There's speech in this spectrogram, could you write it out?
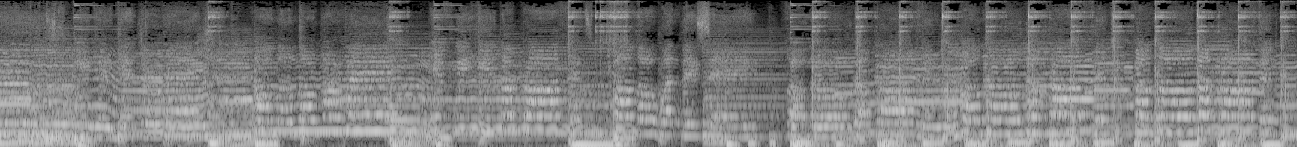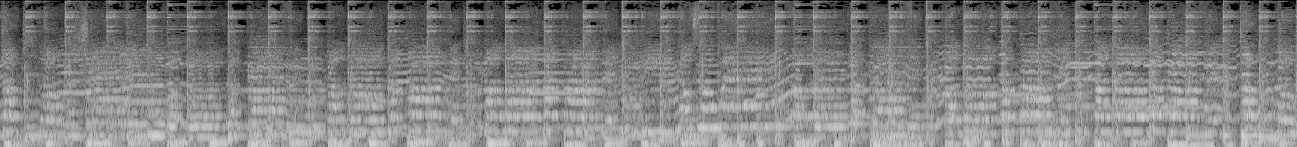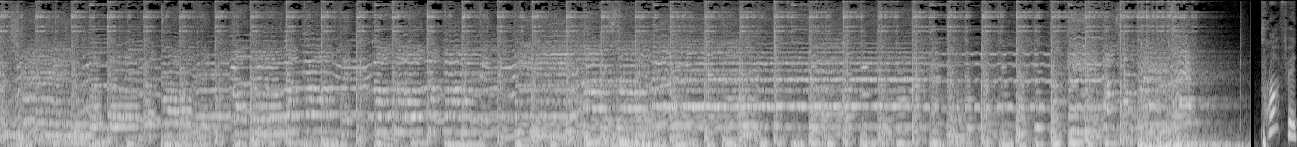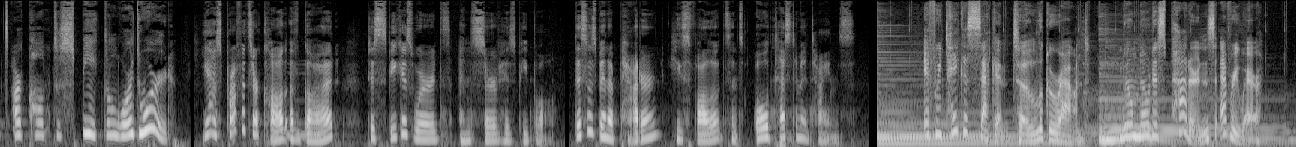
prophets are called to speak the Lord's word. Yes, prophets are called of God to speak his words and serve his people. This has been a pattern he's followed since Old Testament times. If we take a second to look around, we'll notice patterns everywhere.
